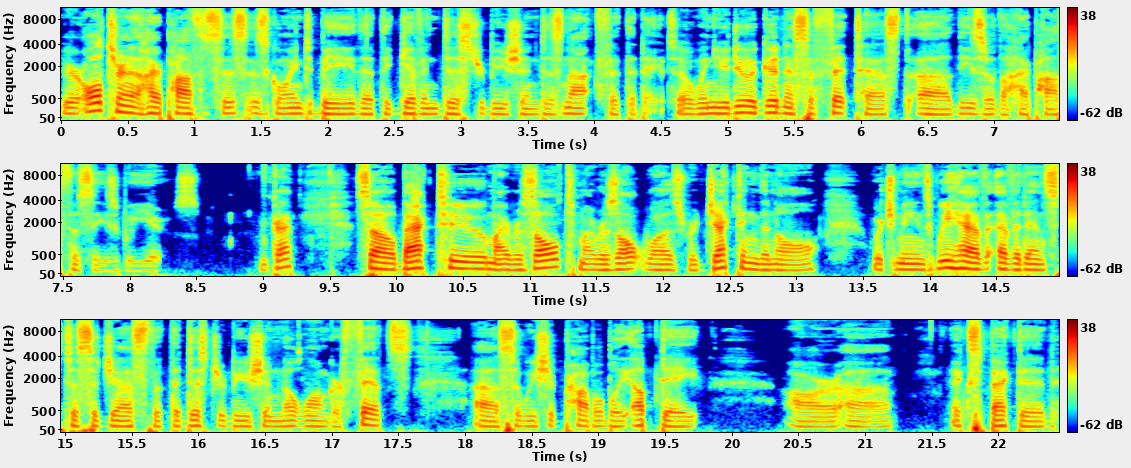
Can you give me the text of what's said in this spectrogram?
Your alternate hypothesis is going to be that the given distribution does not fit the data. So when you do a goodness of fit test, uh, these are the hypotheses we use. Okay, so back to my result. My result was rejecting the null, which means we have evidence to suggest that the distribution no longer fits. Uh, so we should probably update our uh, expected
